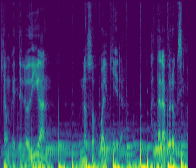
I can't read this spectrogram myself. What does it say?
que aunque te lo digan, no sos cualquiera. Hasta la próxima.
